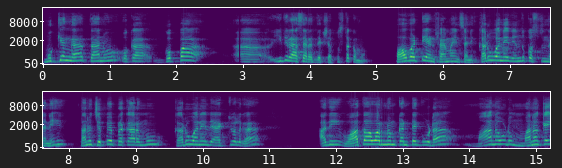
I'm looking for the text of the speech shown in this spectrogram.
ముఖ్యంగా తాను ఒక గొప్ప ఇది రాశారు అధ్యక్ష పుస్తకము. పావర్టీ అండ్ ఫెమైన్స్ అని. కరువు అనేది ఎందుకు వస్తుందని తను చెప్పే ప్రకారము కరువు అనేది యాక్చువల్గా అది వాతావరణం కంటే కూడా మానవుడు మనకై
